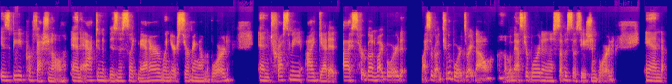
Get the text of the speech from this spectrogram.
is be professional and act in a business like manner when you're serving on the board. And trust me, I get it. I serve on my board. I serve on two boards right now. I'm a master board and a sub association board. And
